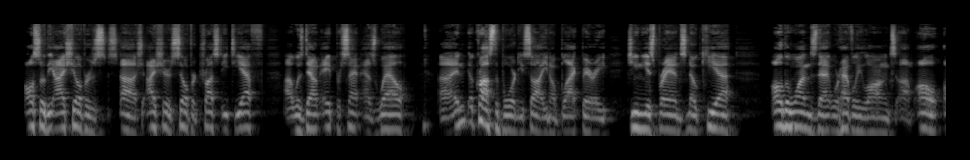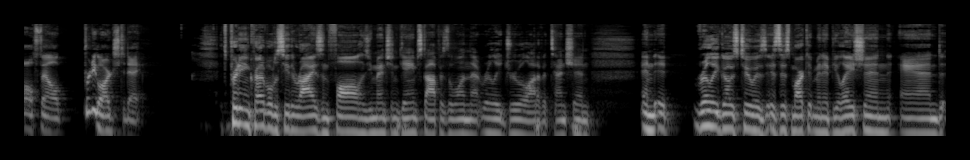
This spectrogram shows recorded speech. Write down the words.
Also, the iShares, uh, iShares Silver Trust ETF uh, was down 8% as well. Uh, and across the board, you saw, you know, BlackBerry Genius Brands, Nokia, all the ones that were heavily longed, um, all all fell pretty large today. It's pretty incredible to see the rise and fall. As you mentioned, GameStop is the one that really drew a lot of attention, and it really goes to is is this market manipulation and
